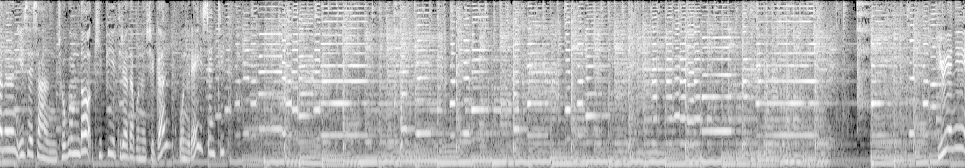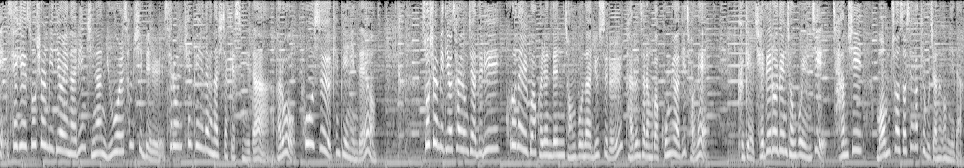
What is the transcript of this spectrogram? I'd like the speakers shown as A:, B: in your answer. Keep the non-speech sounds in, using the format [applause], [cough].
A: 사는 이 세상 조금 더 깊이 들여다보는 시간 오늘의 1cm 유엔이 세계 소셜미디어의 날인 지난 6월 30일 새로운 캠페인을 하나 시작했습니다. 바로 포즈 캠페인인데요. 소셜미디어 사용자들이 코로나19와 관련된 정보나 뉴스를 다른 사람과 공유하기 전에 그게 제대로 된 정보인지 잠시 멈춰서 생각해 보자는 겁니다.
